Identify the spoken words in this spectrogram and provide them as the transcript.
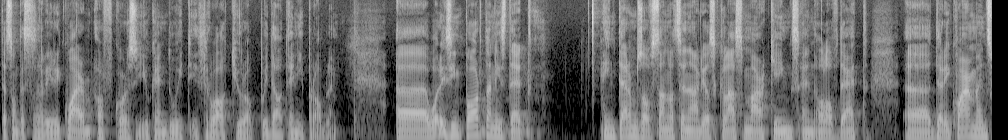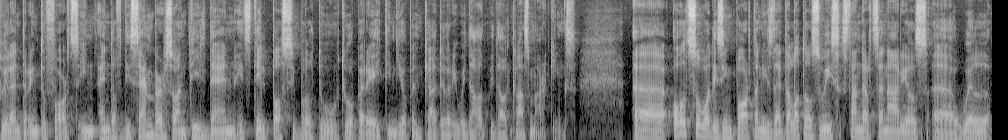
that's not necessarily required. Of course, you can do it throughout Europe without any problem. Uh, what is important is that in terms of standard scenarios, class markings, and all of that. Uh, the requirements will enter into force in end of December, so until then, it's still possible to, to operate in the open category without, without class markings. Uh, also, what is important is that a lot of Swiss standard scenarios uh, will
